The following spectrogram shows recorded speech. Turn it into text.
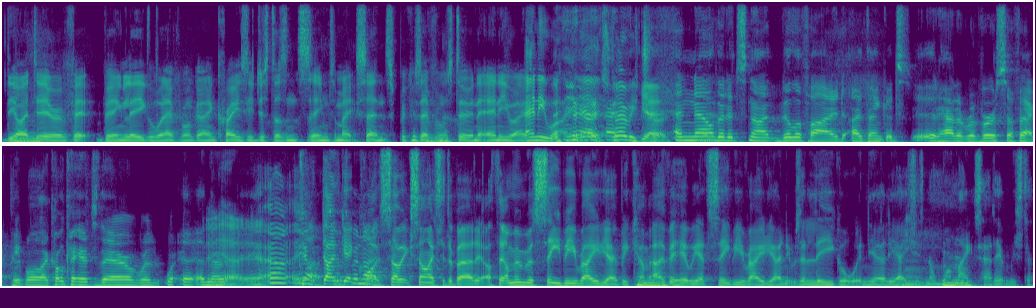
the idea of it being legal and everyone going crazy just doesn't seem to make sense because everyone's doing it anyway. Anyway, yeah, it's very Yeah. true. And now that it's not vilified, I think it's it had a reverse effect. People are like, okay, it's there. We're, we're- and they're- Yeah, yeah. uh, People yeah, don't get quite nice. so excited about it. I think I remember CB radio become Mm-hmm. over here. We had CB radio and it was illegal in the early eighties, and all Mm-hmm. my mates had it. And we used to,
